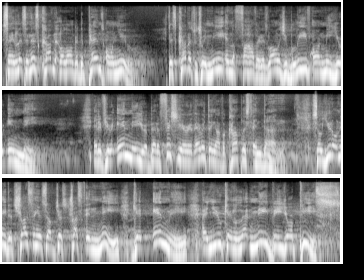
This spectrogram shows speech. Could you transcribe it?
saying, Listen, this covenant no longer depends on you. This covenant's between me and the Father, and as long as you believe on me, you're in me. And if you're in me, you're a beneficiary of everything I've accomplished and done. So you don't need to trust in yourself, just trust in me, get in me, and you can let me be your peace.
